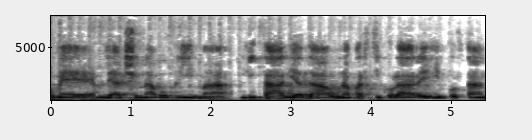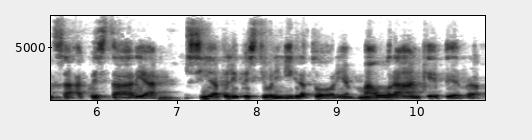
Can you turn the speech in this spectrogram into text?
Come le accennavo prima, l'Italia dà una particolare importanza a quest'area mm. sia per le questioni migratorie, ma ora anche per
